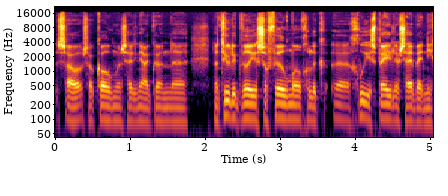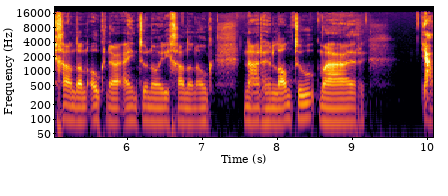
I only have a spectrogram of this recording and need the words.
zou, zou komen, zei hij, nou, ik ben, eh, natuurlijk wil je zoveel mogelijk eh, goede spelers hebben en die gaan dan ook naar eindtoernooi, die gaan dan ook naar hun land toe, maar ja,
